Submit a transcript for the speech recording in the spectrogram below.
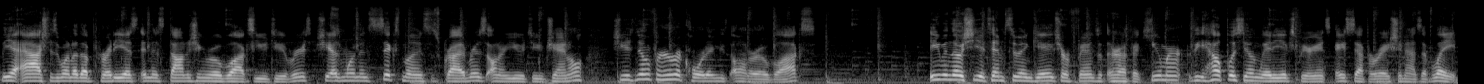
Leah Ashe is one of the prettiest and astonishing Roblox YouTubers. She has more than 6 million subscribers on her YouTube channel. She is known for her recordings on Roblox. Even though she attempts to engage her fans with her epic humor, the helpless young lady experienced a separation as of late.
